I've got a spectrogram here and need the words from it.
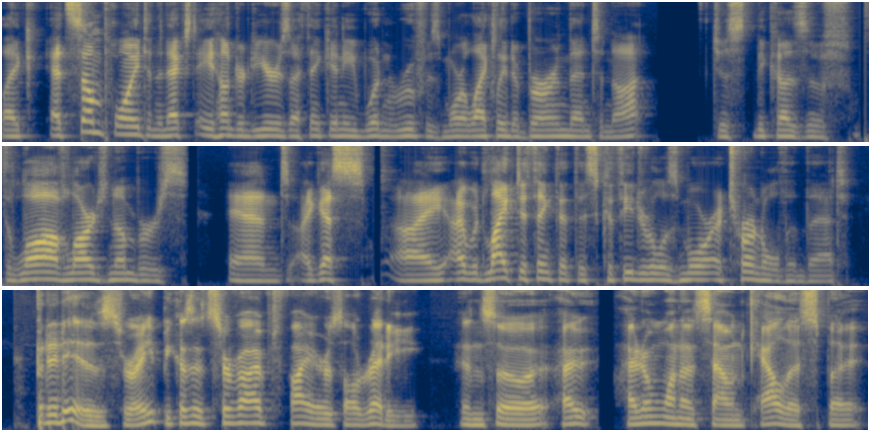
Like at some point in the next 800 years, I think any wooden roof is more likely to burn than to not, just because of the law of large numbers. And I guess I, I would like to think that this cathedral is more eternal than that. But it is, right? Because it survived fires already. And so I I don't want to sound callous, but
